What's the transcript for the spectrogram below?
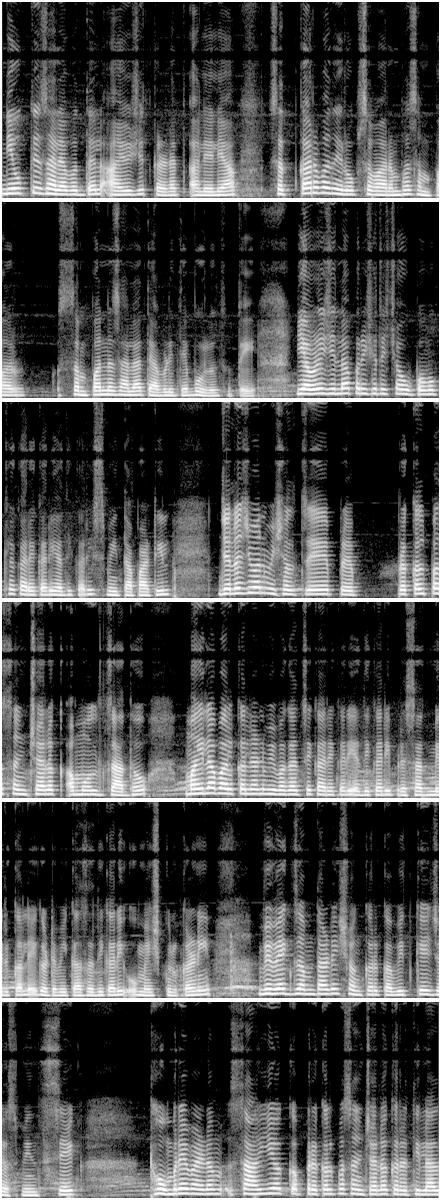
नियुक्ती झाल्याबद्दल आयोजित करण्यात आलेल्या सत्कार व निरोप समारंभ संपर्क संपन्न झाला त्यावेळी ते बोलत होते. यावेळी जिल्हा परिषदेच्या उपमुख्य कार्यकारी अधिकारी स्मिता पाटील जलजीवन मिशनचे प्र प्रकल्प संचालक अमोल जाधव महिला बालकल्याण विभागाचे कार्यकारी अधिकारी प्रसाद मिरकले गटविकास अधिकारी उमेश कुलकर्णी विवेक जमताडे शंकर कवितके जस्मिन शेख ठोंबरे मॅडम सहाय्यक प्रकल्प संचालक रतिलाल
